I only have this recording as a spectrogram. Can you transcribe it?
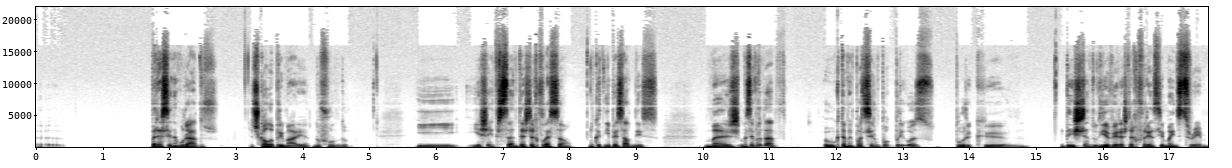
Uh, parecem namorados de escola primária, no fundo, e, e achei interessante esta reflexão. Nunca tinha pensado nisso, mas, mas é verdade. O que também pode ser um pouco perigoso, porque deixando de haver esta referência mainstream,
